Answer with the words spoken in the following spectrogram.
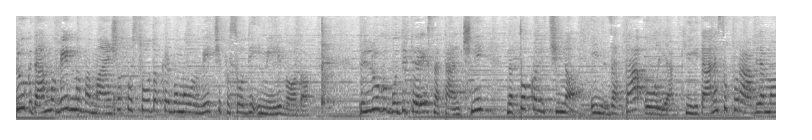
Luk damo vedno v manjšo posodo, ker bomo v večji posodi imeli vodo. Pri lugu bodite res natančni, na to količino in za ta olja, ki jih danes uporabljamo,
